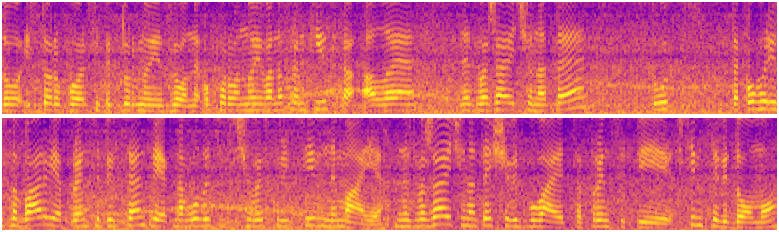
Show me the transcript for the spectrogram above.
до історико-архітектурної зони охоронної Івано-Франківська, але незважаючи на те, тут такого різнобарв'я, в принципі, в центрі, як на вулиці Січових Стрільців, немає. Незважаючи на те, що відбувається, в принципі, всім це відомо.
